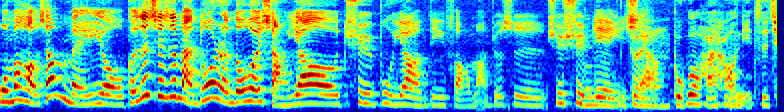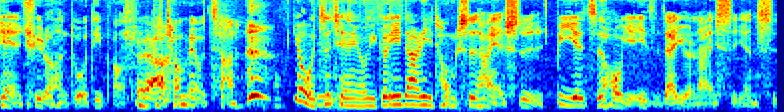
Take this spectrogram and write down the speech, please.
我们好像没有，可是其实蛮多人都会想要去不一样的地方嘛，就是去训练一下。对啊，不过还好你之前也去了很多地方，比较没有差。因为我之前有一个意大利同事，他也是毕业之后也一直在原来实验室，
